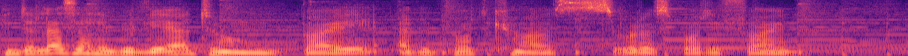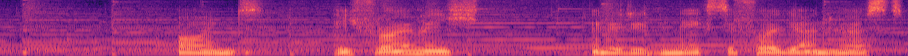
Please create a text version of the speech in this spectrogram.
Hinterlasse eine Bewertung bei Apple Podcasts oder Spotify. Und ich freue mich, wenn du dir die nächste Folge anhörst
